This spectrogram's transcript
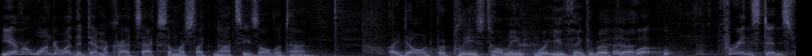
You ever wonder why the Democrats act so much like Nazis all the time? I don't, but please tell me what you think about that. well, for instance,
